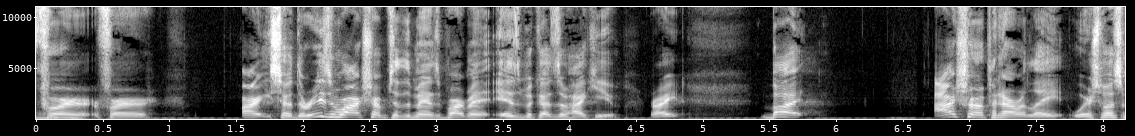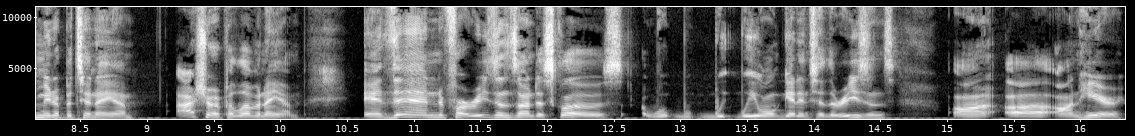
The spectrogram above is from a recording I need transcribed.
for for. All right. So the reason why I showed up to the man's apartment is because of Haikyuu. Right. But I showed up an hour late. We are supposed to meet up at 10 a.m. I showed up at 11 a.m. And then, for reasons undisclosed, we, we won't get into the reasons on uh, on here.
